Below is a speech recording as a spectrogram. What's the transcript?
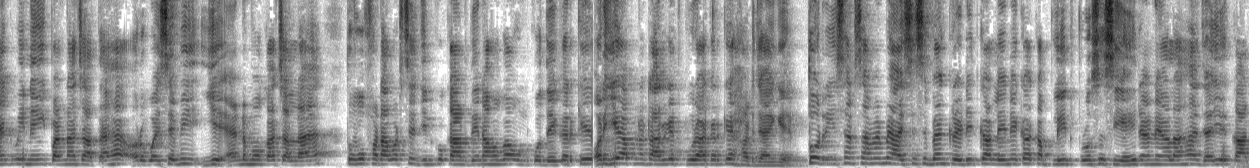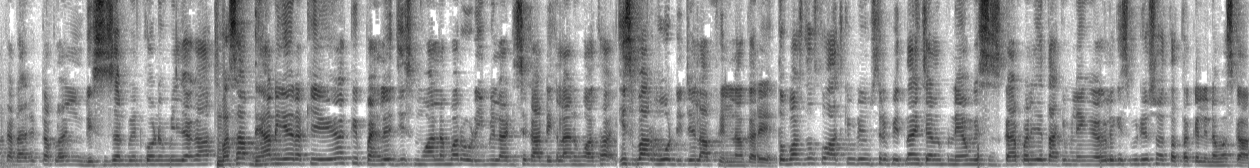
बैंक भी नहीं पढ़ना चाहता है और वैसे भी ये एंड मौका चल रहा है तो वो फटाफट से जिनको कार्ड देना होगा, उनको दे करके और ये अपना टारगेट पूरा करके हट जाएँगे। तो रिसेंट समय में आईसीसी बैंक क्रेडिट कार्ड लेने का कंप्लीट प्रोसेस यही रहने वाला है। जाइए कार्ड का डायरेक्ट अप्लाई डिसीज़न पिन कोड मिल जाएगा। बस आप ध्यान ये रखिएगा कि पहले जिस मोबाइल नंबर और ईमेल आईडी से कार्ड डिक्लाइन हुआ था, इस बार वो डिटेल आप फिल ना करें। तो बस दोस्तों, आज की वीडियो में सिर्फ़ इतना ही। चैनल पर नहीं होंगे सब्सक्राइब कर लीजिए ताकि मिलेंगे अगले किस वीडियो में। तब तक के लिए नमस्कार।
